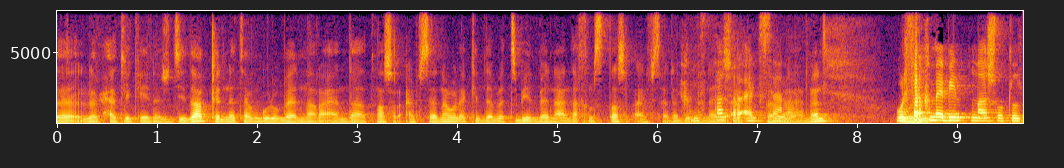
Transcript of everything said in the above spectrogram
الابحاث اللي كاينة جديدة كنا تنقولوا بأن راه عندها 12000 سنة ولكن دابا تبين بأن عندها 15000 سنة 15000 سنة. والفرق ما بين 12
